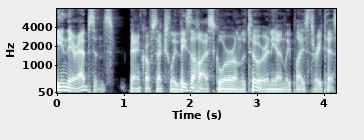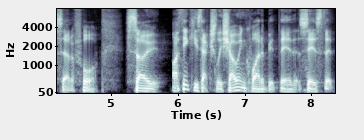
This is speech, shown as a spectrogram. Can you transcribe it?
in their absence, Bancroft's actually he's the highest scorer on the tour, and he only plays three tests out of four. So I think he's actually showing quite a bit there that says that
